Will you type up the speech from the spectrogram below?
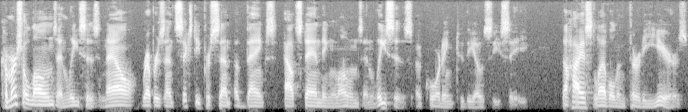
Commercial loans and leases now represent 60% of banks' outstanding loans and leases, according to the OCC, the highest level in 30 years.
